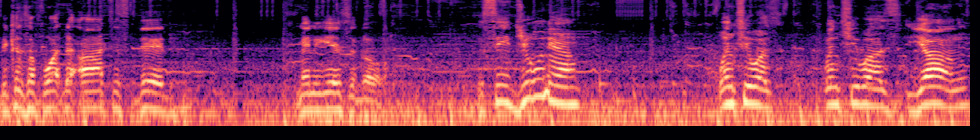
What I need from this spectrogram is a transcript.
because of what the artist did many years ago. You see, Junior, when she was when she was young,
